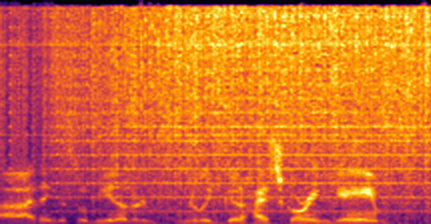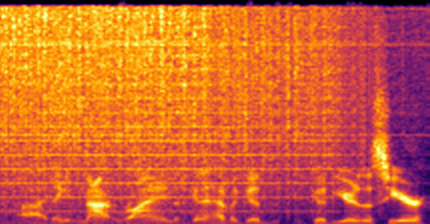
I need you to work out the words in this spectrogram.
Uh, I think this will be another really good high-scoring game. I think Matt Ryan is going to have a good good year this year.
